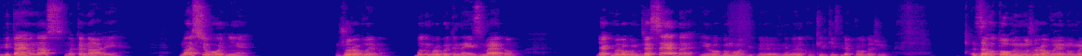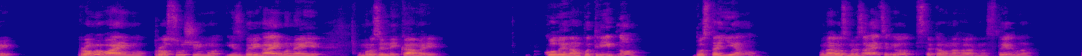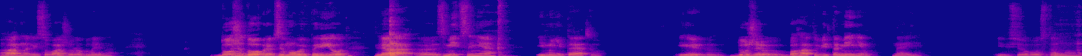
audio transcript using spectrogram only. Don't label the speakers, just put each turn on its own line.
Вітаю нас на каналі. У нас сьогодні журавлина. Будемо робити неї з медом. Як ми робимо для себе і робимо е, невелику кількість для продажів. Заготовлену журавлину ми промиваємо, просушуємо і зберігаємо неї у морозильній камері. Коли нам потрібно, достаємо, вона розмерзається, і от така вона гарна, стигла, гарна лісова журавлина. Дуже добре в зимовий період для е, зміцнення імунітету. І дуже багато вітамінів в неї і всього остального.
